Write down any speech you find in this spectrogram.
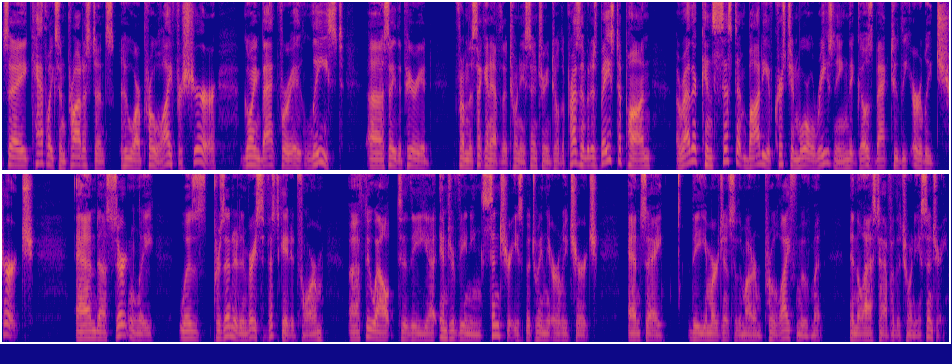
say, Catholics and Protestants who are pro life for sure, going back for at least, uh, say, the period from the second half of the 20th century until the present, but is based upon a rather consistent body of Christian moral reasoning that goes back to the early church and uh, certainly was presented in very sophisticated form uh, throughout to the uh, intervening centuries between the early church and, say, the emergence of the modern pro life movement in the last half of the 20th century.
